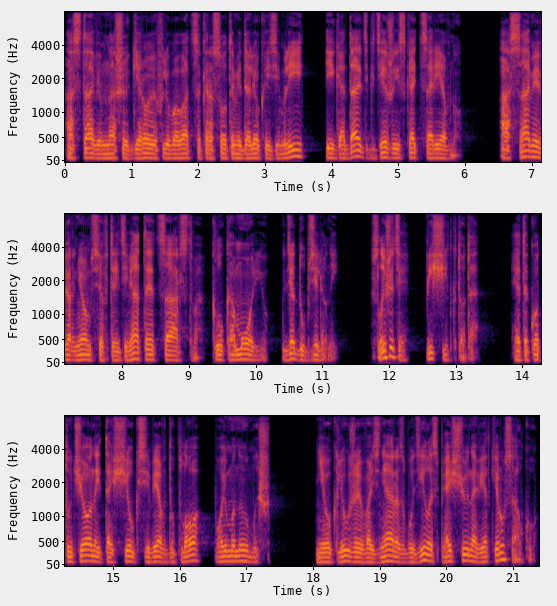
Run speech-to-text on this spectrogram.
Оставим наших героев любоваться красотами далекой земли и гадать, где же искать царевну а сами вернемся в тридевятое царство, к лукоморью, где дуб зеленый. Слышите? Пищит кто-то. Это кот-ученый тащил к себе в дупло пойманную мышь. Неуклюжая возня разбудила спящую на ветке русалку.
